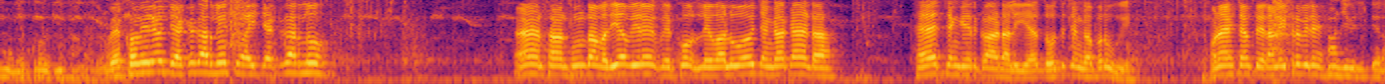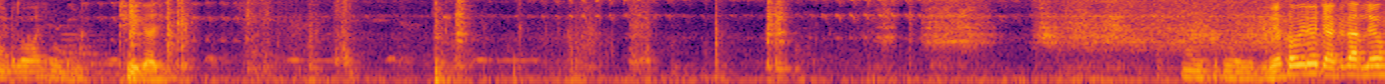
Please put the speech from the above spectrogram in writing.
ਵੇਖੋ ਵੀਰੇ ਚੈੱਕ ਕਰ ਲਿਓ ਚੁਆਈ ਚੈੱਕ ਕਰ ਲਓ। ਐਂ ਥਾਂ ਥੂੰ ਦਾ ਵਧੀਆ ਵੀਰੇ ਵੇਖੋ ਲੇਵਾ ਲੂਆ ਚੰਗਾ ਘੈਂਟ ਆ। ਹੈ ਚੰਗੇ ਰਿਕਾਰਡ ਵਾਲੀ ਆ ਦੁੱਧ ਚੰਗਾ ਭਰੂਗੀ। ਹੁਣ ਇਸ ਟਾਈਮ 13 ਲੀਟਰ ਵੀਰੇ? ਹਾਂਜੀ ਵੀਰ ਜੀ 13 ਕਿਲੋ ਆ ਹੋਊਗਾ ਠੀਕ ਤੇ ਹੋਊਗਾ ਜੀ। ਵੇਖੋ ਵੀਰੇ ਚੈੱਕ ਕਰ ਲਿਓ।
